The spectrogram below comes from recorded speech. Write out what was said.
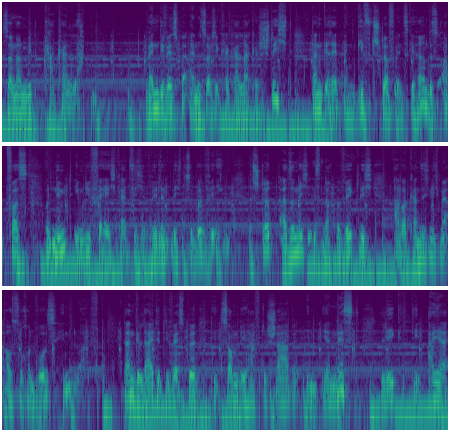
sondern mit Kakerlaken. Wenn die Wespe eine solche Kakerlake sticht, dann gerät ein Giftstoff ins Gehirn des Opfers und nimmt ihm die Fähigkeit, sich willentlich zu bewegen. Es stirbt also nicht, ist noch beweglich, aber kann sich nicht mehr aussuchen, wo es hinläuft. Dann geleitet die Wespe die zombiehafte Schabe in ihr Nest, legt die Eier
